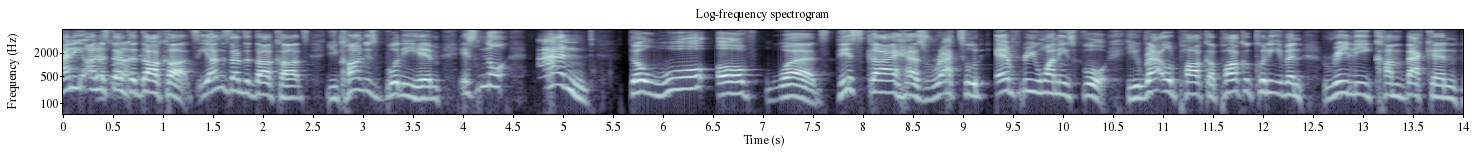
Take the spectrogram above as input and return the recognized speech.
And he understands the dark arts. He understands the dark arts. You can't just bully him. It's not. And the war of words. This guy has rattled everyone he's fought. He rattled Parker. Parker couldn't even really come back and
